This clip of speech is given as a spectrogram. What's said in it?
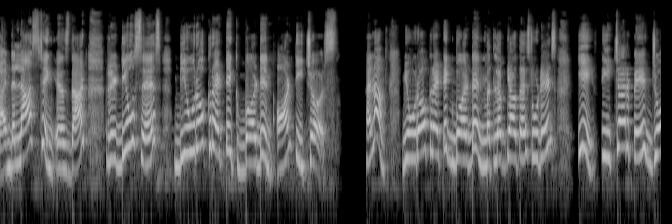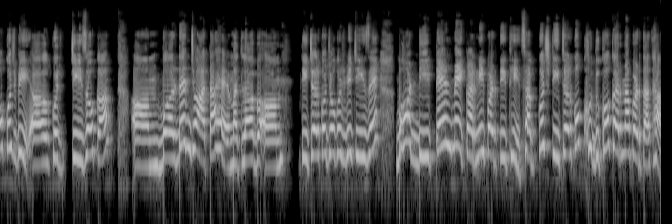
And the last thing is that reduces bureaucratic burden on teachers है ना ब्यूरोक्रेटिक बर्डन मतलब क्या होता है स्टूडेंट्स कि टीचर पे जो कुछ भी आ, कुछ चीज़ों का बर्डन जो आता है मतलब आ, टीचर को जो कुछ भी चीज़ें बहुत डिटेल में करनी पड़ती थी, सब कुछ टीचर को खुद को करना पड़ता था।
